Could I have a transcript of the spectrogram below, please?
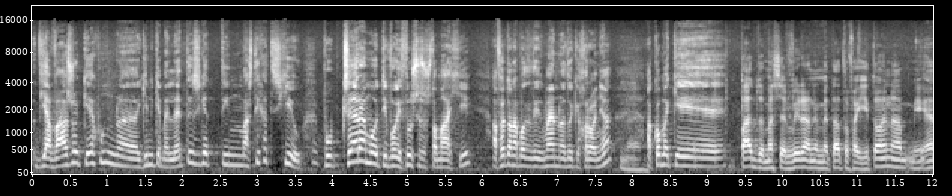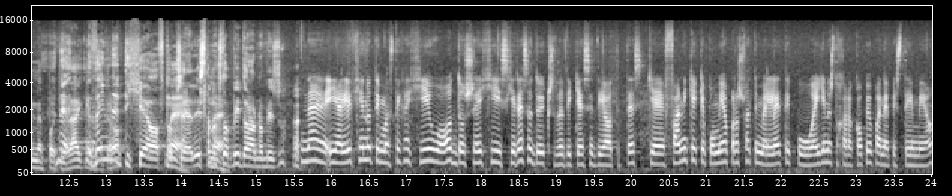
διαβάζω και έχουν ε, γίνει και μελέτες για την μαστίχα της χείου. Που ξέραμε ότι βοηθούσε στο στομάχι. Αυτό ήταν αποδεδειγμένο εδώ και χρόνια. Ναι. Ακόμα και πάντοτε μας σερβίρανε μετά το φαγητό ένα, ένα ποτηράκι. Ναι, δεν είναι τυχαίο αυτό, ναι, ξέρεις. Θα ναι. μας το πει τώρα, νομίζω. Ναι, η αλήθεια είναι ότι η μαστίχα χείου όντως έχει ισχυρές αντιοξυδοτικές ιδιότητες και φάνηκε και από μια πρόσφατη μελέτη που έγινε στο Χαρακόπιο Πανεπιστήμιο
